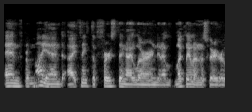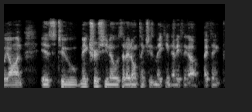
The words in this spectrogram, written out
And from my end, I think the first thing I learned, and I, luckily I learned this very early on, is to make sure she knows that I don't think she's making anything up. I think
